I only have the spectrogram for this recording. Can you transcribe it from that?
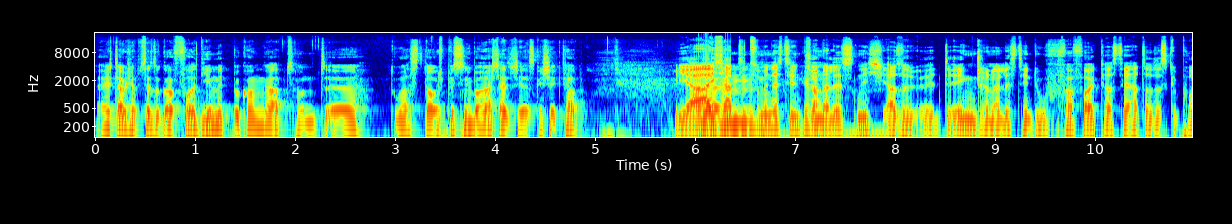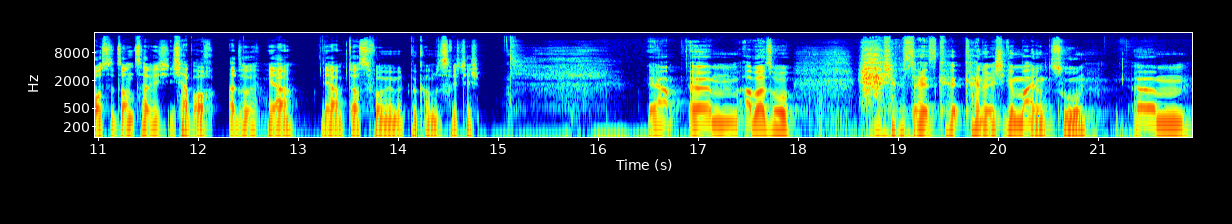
Äh, ich glaube, ich habe es ja sogar vor dir mitbekommen gehabt und äh, du warst, glaube ich, ein bisschen überrascht, als ich dir das geschickt habe. Ja, ähm, ich hatte ähm, zumindest den ja. Journalist nicht, also äh, irgendein Journalist, den du verfolgt hast, der hatte das gepostet, sonst habe ich, ich habe auch, also ja, ja, du hast vor mir mitbekommen, das ist richtig. Ja, ähm, aber so, ja, ich habe jetzt da jetzt ke keine richtige Meinung zu. Ähm,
